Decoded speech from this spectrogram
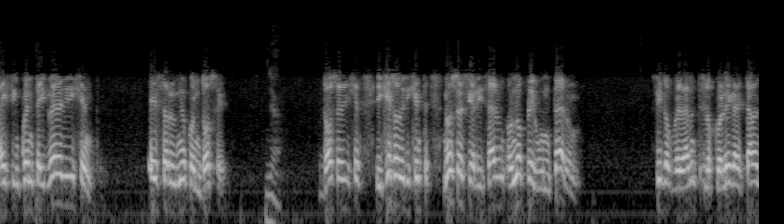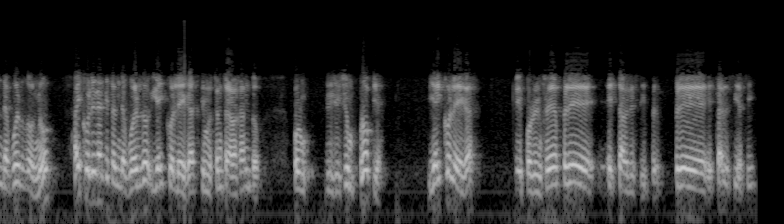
hay 59 dirigentes. Él se reunió con 12, Ya. 12 dirigentes, y que esos dirigentes no socializaron o no preguntaron si los, verdaderamente los colegas estaban de acuerdo o no. Hay colegas que están de acuerdo y hay colegas que no están trabajando por decisión propia. Y hay colegas que por enfermedad preestablecida, preestablecida sí,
